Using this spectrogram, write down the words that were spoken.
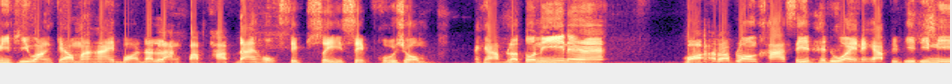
มีที่วางแก้วมาให้เบาะด้านหลังปรับพับได้ 60 40 คุณผู้ชมนะครับ แล้วตัวนี้นะฮะเบาะรับรองคาร์ซีทให้ด้วยนะครับ พี่ๆที่มี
